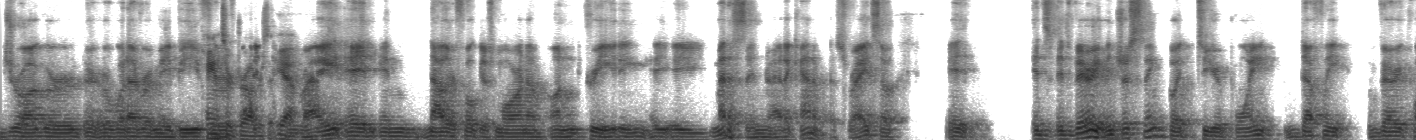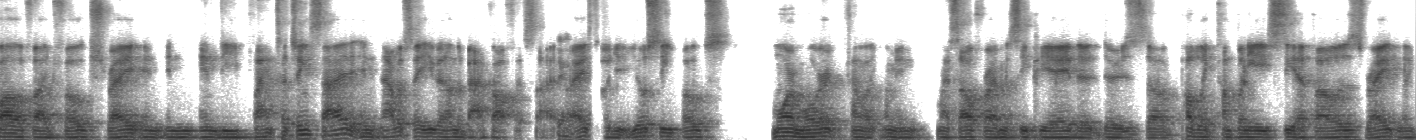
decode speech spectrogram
drug or or whatever it may be, cancer drugs, yeah, right. And and now they're focused more on a, on creating a, a medicine out of cannabis, right? So it it's it's very interesting, but to your point, definitely very qualified folks, right? In in in the plant touching side, and I would say even on the back office side, yeah. right? So you, you'll see folks more and more kind of like i mean myself right i'm a cpa there, there's uh, public company cfos right? Like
